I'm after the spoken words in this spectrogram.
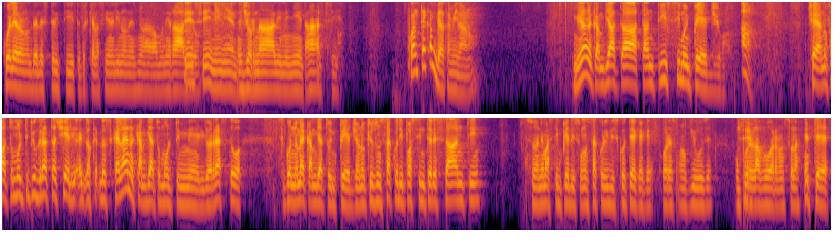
quelle erano delle street hit perché alla fine lì non, avevamo né radio, Sì, sì, né né giornali, né niente, anzi Quanto è cambiata Milano? Milano è cambiata tantissimo in peggio. Cioè, hanno fatto molti più grattacieli. eh, Lo, lo skyline è cambiato molto in meglio, il resto, secondo me, è cambiato in peggio. Hanno chiuso un sacco di posti interessanti, sono rimasti in piedi su un sacco di discoteche che ora sono chiuse, oppure Sì. lavorano solamente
